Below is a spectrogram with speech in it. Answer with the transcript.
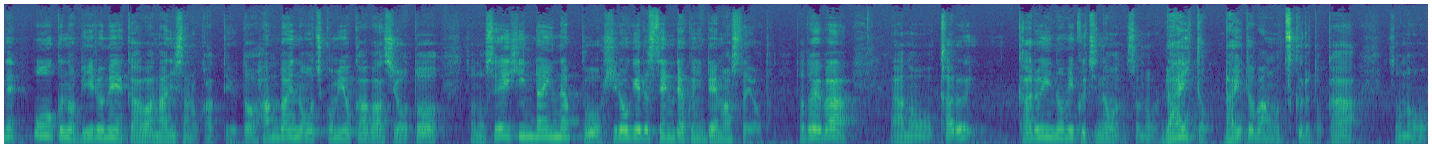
で多くのビールメーカーは何したのかっていうと販売の落ち込みをカバーしようとその製品ラインナップを広げる戦略に出ましたよと例えばあの軽い軽い飲み口のそのライトライト版を作るとかその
